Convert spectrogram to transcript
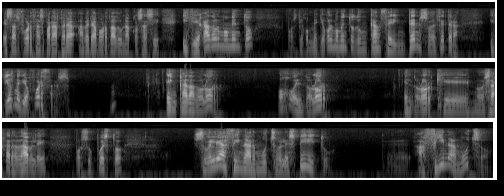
esas fuerzas para, para haber abordado una cosa así. Y llegado el momento, pues llegó, me llegó el momento de un cáncer intenso, etcétera, y Dios me dio fuerzas. En cada dolor. Ojo, el dolor, el dolor que no es agradable, por supuesto, suele afinar mucho el espíritu. Afina mucho.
